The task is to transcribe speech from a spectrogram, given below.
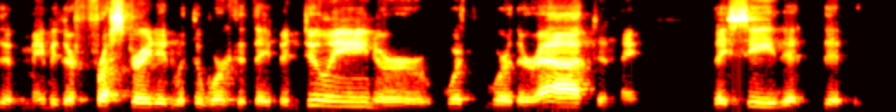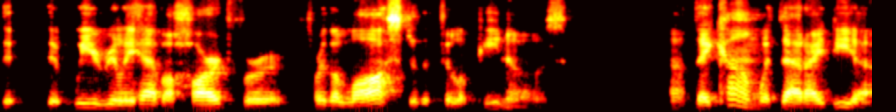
that maybe they're frustrated with the work that they've been doing or with where they're at and they they see that that, that, that we really have a heart for for the lost of the filipinos uh, they come with that idea.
